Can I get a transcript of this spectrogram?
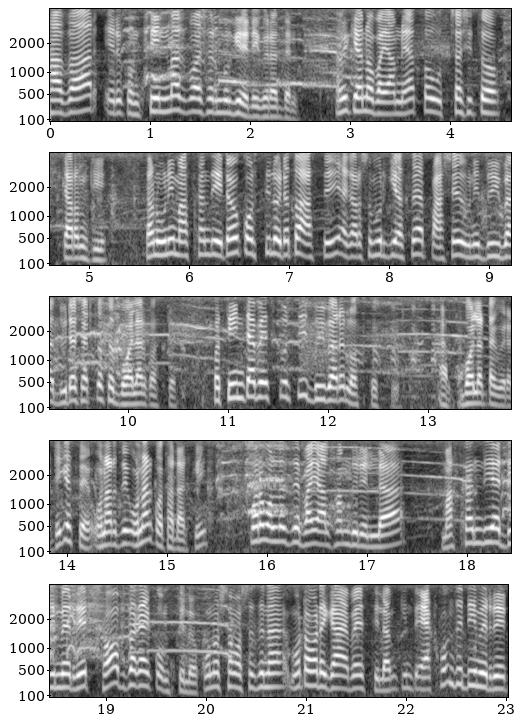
হাজার এরকম তিন মাস বয়সের মুরগি রেডি করে দেন। আমি, কেন ভাই? আপনি এত উচ্ছ্বাসিত, কারণ কি? কারণ উনি মাঝখান দিয়ে এটাও করছিল এটা তো আছেই এগারোশো মুরগি আছে পাশে উনি দুইবার দুইটা সেট করছে ব্রয়লার করছে। তো তিনটা বেচ করছি দুইবারে লস করছি। আচ্ছা। ব্রয়লারটা করে ঠিক আছে? ওনার যে ওনার কথাটা আর কি পরে বলল যে ভাই আলহামদুলিল্লাহ মাঝখান দিয়ে ডিমের রেট সব জায়গায় কম ছিল কোনো সমস্যা ছিল না। মোটামুটি গায়ে বেয়ে ছিলাম কিন্তু এখন যে ডিমের রেট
